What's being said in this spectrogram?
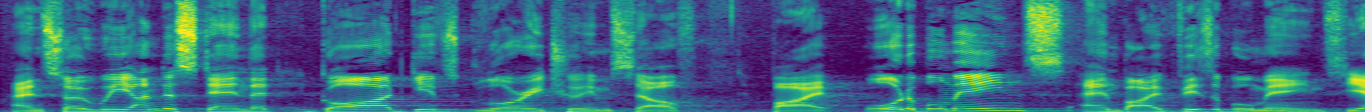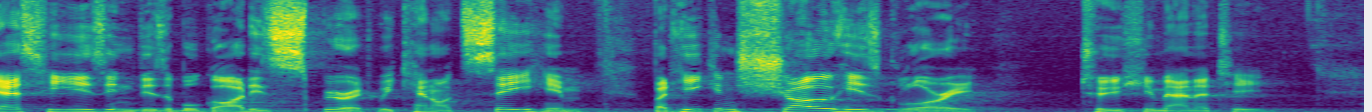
And so we understand that God gives glory to himself by audible means and by visible means. Yes, he is invisible. God is spirit. We cannot see him, but he can show his glory to humanity.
